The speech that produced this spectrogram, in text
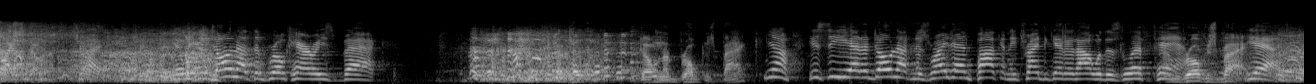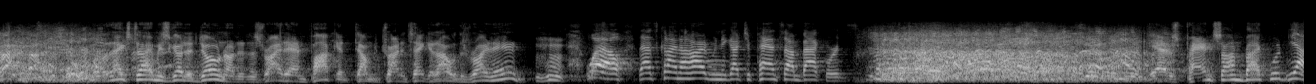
likes donuts. That's right. It was a donut that broke Harry's back. Donut broke his back Yeah, you see, he had a donut in his right hand pocket, and he tried to get it out with his left hand. and broke his back. Yeah. Well, the next time he's got a donut in his right hand pocket, tell him to try to take it out with his right hand. well, that's kind of hard when you got your pants on backwards. He had his pants on backwards? Yeah,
